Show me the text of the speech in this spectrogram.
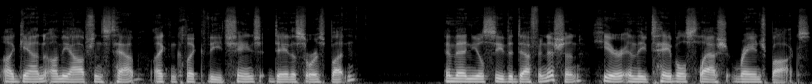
again on the Options tab, I can click the Change Data Source button, and then you'll see the definition here in the Table slash Range box.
